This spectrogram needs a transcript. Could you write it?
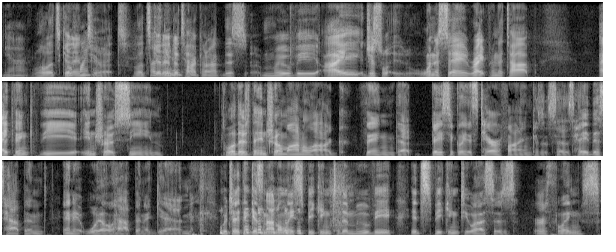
Yeah. Well, let's get We'll into it. Let's, Let's get, get into, into it. talking about this movie. I just w- want to say right from the top, I think the intro scene. Well, there's the intro monologue thing that basically is terrifying because it says, "Hey, this happened and it will happen again," which I think is not only speaking to the movie, it's speaking to us as Earthlings.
